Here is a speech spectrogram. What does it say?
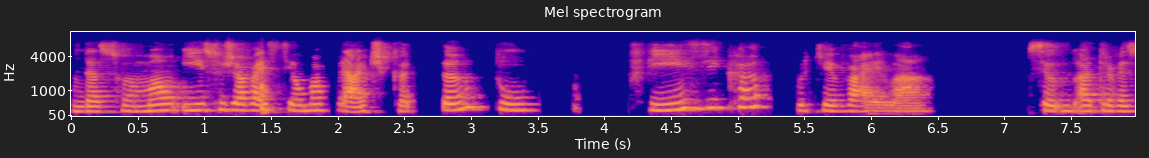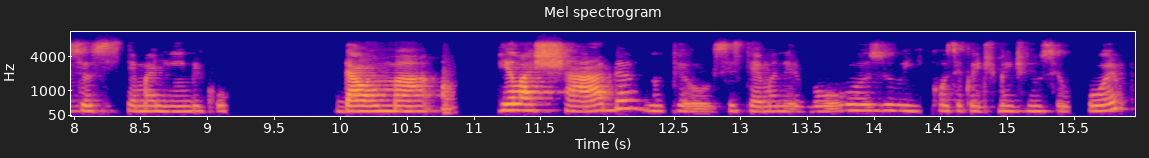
da sua mão, e isso já vai ser uma prática tanto física, porque vai lá, seu, através do seu sistema límbico, dar uma relaxada no teu sistema nervoso e, consequentemente, no seu corpo,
